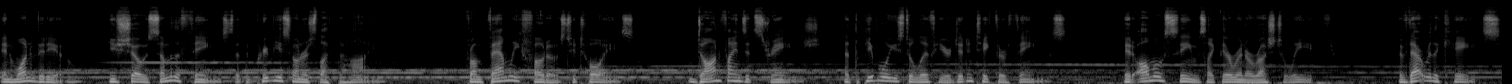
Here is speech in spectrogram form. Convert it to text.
In one video, he shows some of the things that the previous owners left behind. From family photos to toys, Don finds it strange that the people who used to live here didn't take their things. It almost seems like they were in a rush to leave. If that were the case,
